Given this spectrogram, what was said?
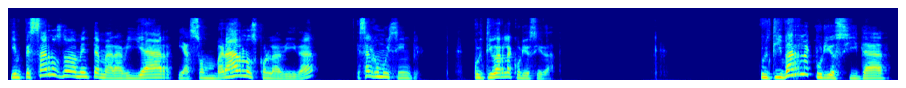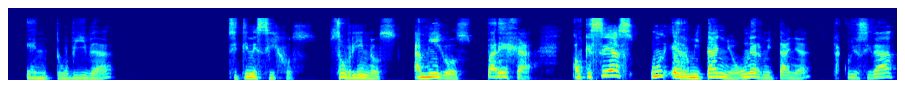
y empezarnos nuevamente a maravillar y asombrarnos con la vida es algo muy simple. Cultivar la curiosidad. Cultivar la curiosidad en tu vida, si tienes hijos, sobrinos, amigos, pareja, aunque seas un ermitaño, una ermitaña, la curiosidad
